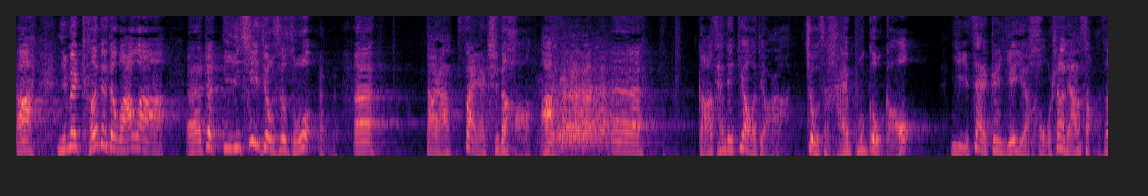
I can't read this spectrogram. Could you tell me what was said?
啊！你们城里的娃娃，呃，这底气就是足，呃，当然饭也吃得好啊，呃，刚才那调调啊，就是还不够高，你再跟爷爷吼上两嗓子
